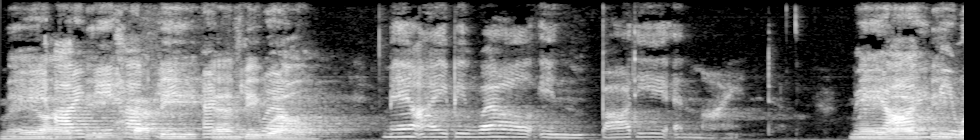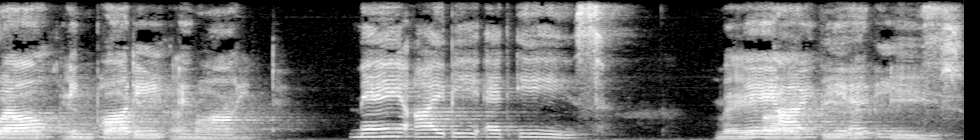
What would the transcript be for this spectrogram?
May I be happy and be well. May I be well in body and mind. May I be well in body and mind. May I be at ease. May I be at ease.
